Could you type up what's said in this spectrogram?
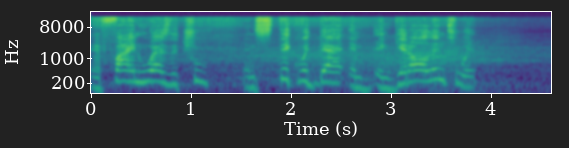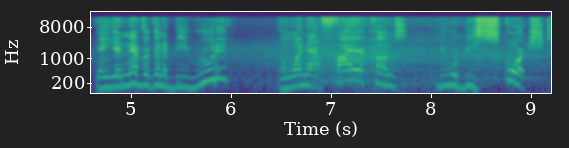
and find who has the truth and stick with that and, and get all into it, then you're never going to be rooted. And when that fire comes, you will be scorched.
